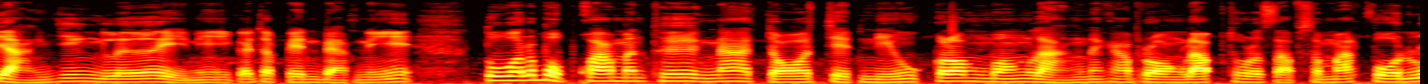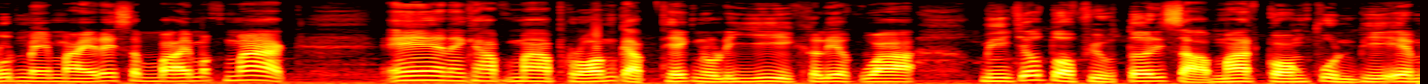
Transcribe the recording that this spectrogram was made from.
อย่างยิ่งเลยนี่ก็จะเป็นแบบนี้ ตัวระบบความบันเทิงหน้าจอ 7 นิ้วกล้องมองหลังนะครับ รองรับโทรศัพท์สมาร์ทโฟนรุ่นใหม่ ๆ ได้สบายมากๆ แอร์นะครับมาพร้อมกับเทคโนโลยีเขาเรียกว่ามีเจ้าตัวฟิลเตอร์ที่สามารถกรองฝุ่น PM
